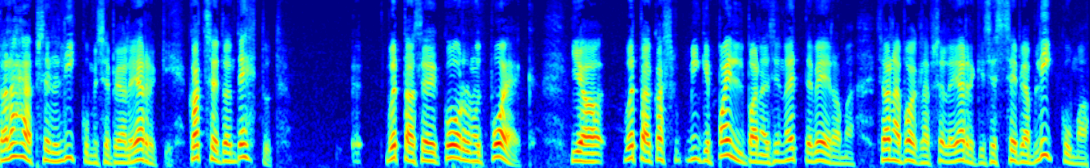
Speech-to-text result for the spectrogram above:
ta läheb selle liikumise peale järgi, katsed on tehtud. võta see koorunud poeg ja võta kas mingi pall, pane sinna ette veerema, see hanepoeg läheb selle järgi, sest see peab liikuma,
